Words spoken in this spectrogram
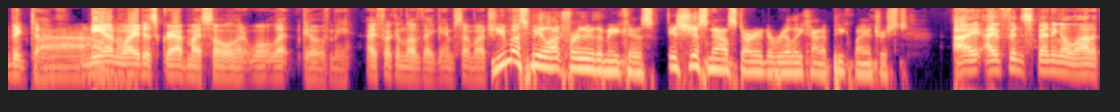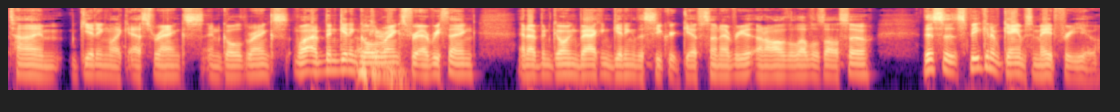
Big time. Wow. Neon White has grabbed my soul and it won't let go of me. I fucking love that game so much. You must be a lot further than me because it's just now started to really kind of pique my interest. I, I've been spending a lot of time getting like S ranks and gold ranks. Well, I've been getting gold Okay. ranks for everything, and I've been going back and getting the secret gifts on every on all the levels also. This is speaking of games made for you.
